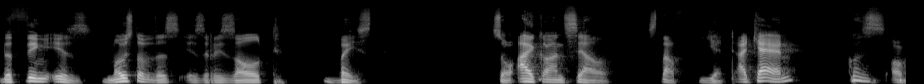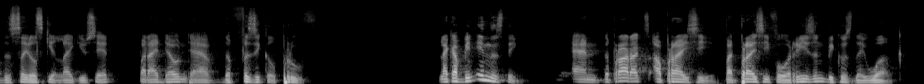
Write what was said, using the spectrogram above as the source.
the thing is, most of this is result based. So I can't sell stuff yet. I can because of the sales skill, like you said, but I don't have the physical proof. Like I've been in this thing, and the products are pricey, but pricey for a reason because they work.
